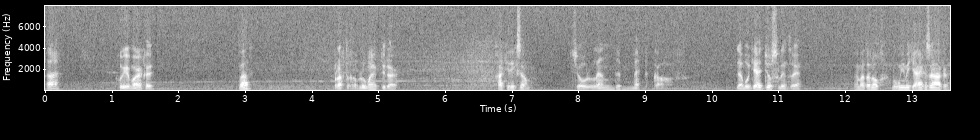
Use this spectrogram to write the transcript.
Ah, goedemorgen. Wat? Prachtige bloemen hebt u daar. Gaat je niks aan? Jolande Metcalf. Dan moet jij Jocelyn zijn. En wat dan nog? Bemoei je met je eigen zaken.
